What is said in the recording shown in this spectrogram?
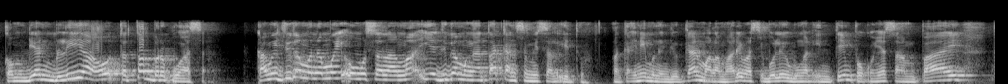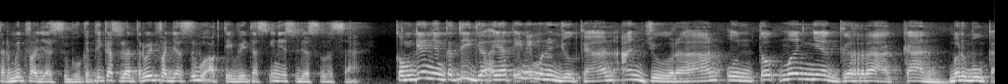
Kemudian beliau tetap berpuasa. Kami juga menemui Ummu Salamah, ia juga mengatakan semisal itu. Maka ini menunjukkan malam hari masih boleh hubungan intim pokoknya sampai terbit fajar subuh. Ketika sudah terbit fajar subuh, aktivitas ini sudah selesai. Kemudian yang ketiga, ayat ini menunjukkan anjuran untuk menyegerakan berbuka.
